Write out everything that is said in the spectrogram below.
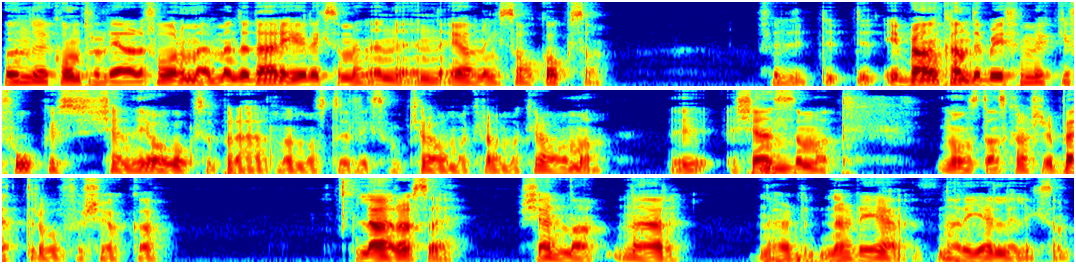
under kontrollerade former men det där är ju liksom en, en, en övningssak också för det, det, ibland kan det bli för mycket fokus känner jag också på det här att man måste liksom krama, krama, krama det känns Mm. som att någonstans kanske det är bättre att försöka lära sig känna när, när, när, det, är, när det gäller liksom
